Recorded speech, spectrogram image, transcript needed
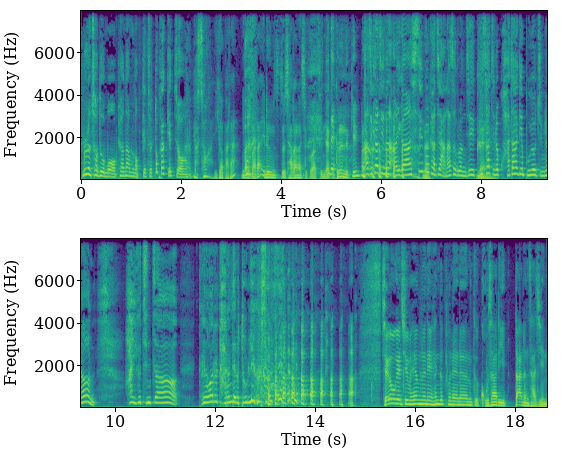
물론 저도 뭐 변함은 없겠죠. 똑같겠죠. 야 성아 이거 봐라, 이거 봐라 이러면서 또 자랑하실 것 같은 약간 그런 느낌? 아직까지는 아이가 시집을 네. 가지 않아서 그런지 그 네. 사진을 과다하게 보여주면 아 이거 진짜 대화를 다른 데로 돌리고 싶은 생각이 제가 보기엔 지금 혜영 누님 핸드폰에는 그 고사리 따는 사진,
